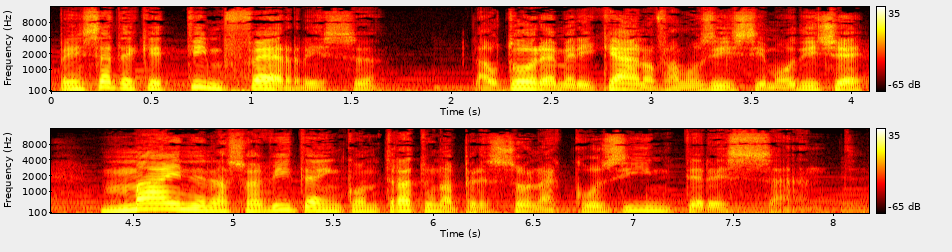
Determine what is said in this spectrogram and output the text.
Pensate che Tim Ferris, l'autore americano famosissimo, dice mai nella sua vita ha incontrato una persona così interessante.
